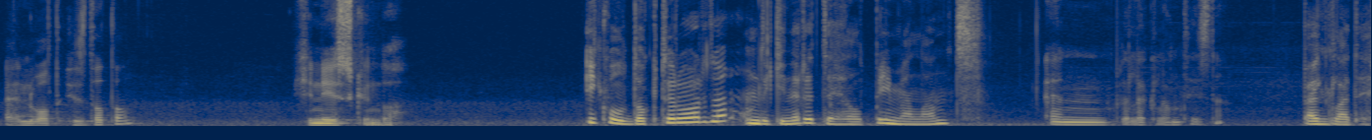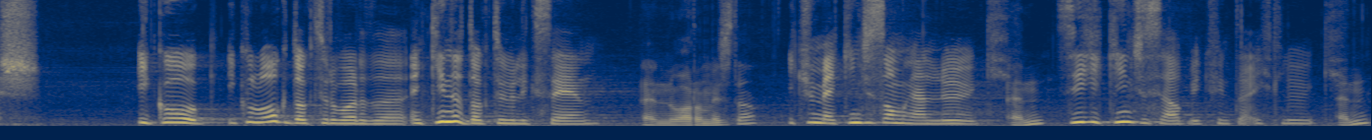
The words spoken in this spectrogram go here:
En wat is dat dan? Geneeskunde. Ik wil dokter worden om de kinderen te helpen in mijn land, En welk land is dat? Bangladesh. Ik ook. Ik wil ook dokter worden. Een kinderdokter wil ik zijn. En waarom is dat? Ik vind mijn kindjes omgaan leuk. En? Zieke kindjes helpen, ik vind dat echt leuk. En?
